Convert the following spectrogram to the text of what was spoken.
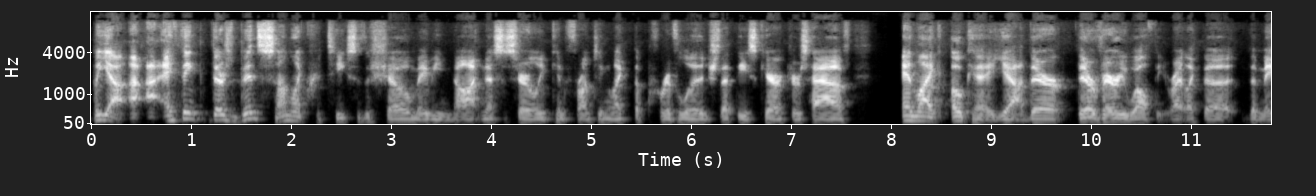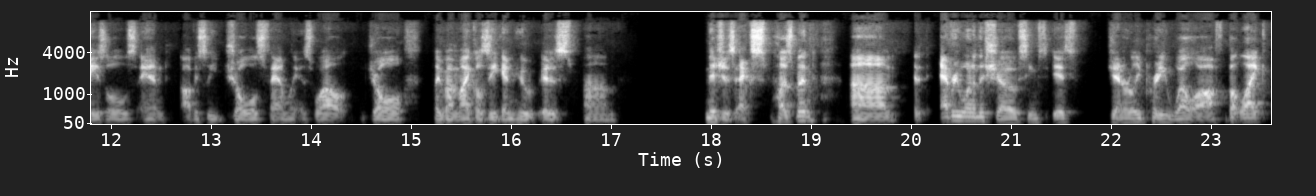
but yeah, I, I, think there's been some like critiques of the show, maybe not necessarily confronting like the privilege that these characters have. And like, okay, yeah, they're they're very wealthy, right? Like the the Maisels and obviously Joel's family as well. Joel, played by Michael Zegan, who is um, Midge's ex husband. Um, everyone in the show seems is generally pretty well off, but like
